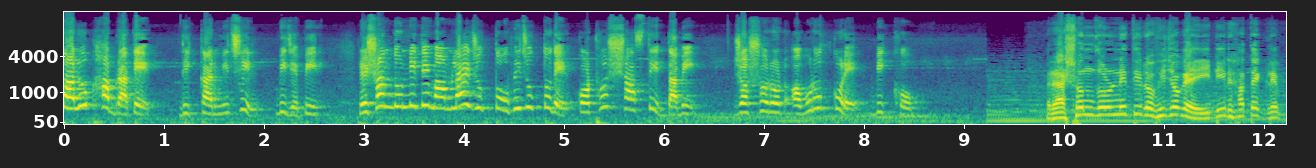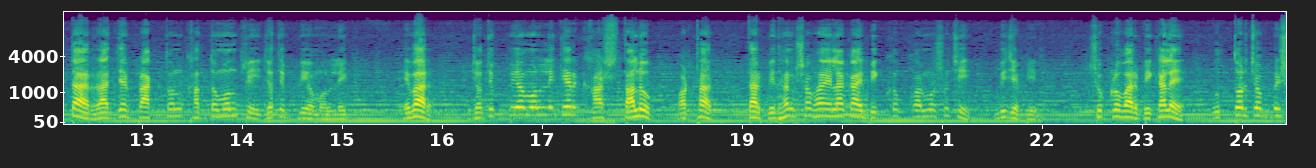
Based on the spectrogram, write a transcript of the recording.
তালুক হাবড়াতে ধিক্কার মিছিল বিজেপির। রেশন দুর্নীতি মামলায় যুক্ত অভিযুক্তদের কঠোর শাস্তির দাবি। যশোর রোড অবরোধ করে বিক্ষোভ। রেশন দুর্নীতির অভিযোগে ইডির হাতে গ্রেপ্তার রাজ্যের প্রাক্তন খাদ্যমন্ত্রী জ্যোতিপ্রিয় মল্লিক। এবার জ্যোতিপ্রিয় মল্লিকের খাস তালুক, অর্থাৎ তার বিধানসভা এলাকায় বিক্ষোভ কর্মসূচি বিজেপির। শুক্রবার বিকালে উত্তর চব্বিশ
